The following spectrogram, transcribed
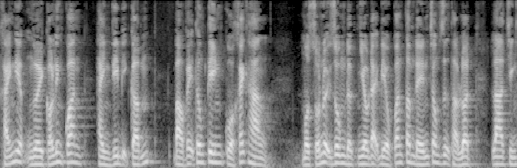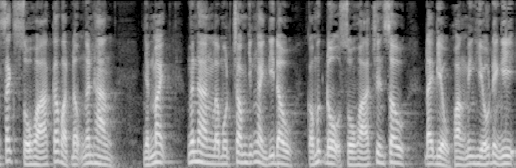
khái niệm người có liên quan, hành vi bị cấm, bảo vệ thông tin của khách hàng. Một số nội dung được nhiều đại biểu quan tâm đến trong dự thảo luật là chính sách số hóa các hoạt động ngân hàng. Nhấn mạnh, ngân hàng là một trong những ngành đi đầu có mức độ số hóa chuyên sâu, đại biểu Hoàng Minh Hiếu đề nghị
